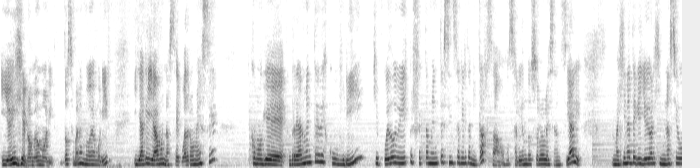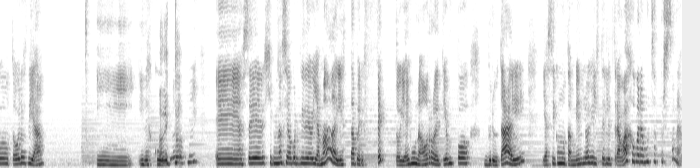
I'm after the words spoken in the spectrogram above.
Y yo dije, no, me voy a morir. Dos semanas me voy a morir. Y ya que llevamos, no sé, cuatro meses, como que realmente descubrí que puedo vivir perfectamente sin salir de mi casa o saliendo solo lo esencial. Imagínate que yo iba al gimnasio todos los días y, y descubrí eh, hacer gimnasia por videollamada y está perfecto y hay un ahorro de tiempo brutal y así como también lo es el teletrabajo para muchas personas.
